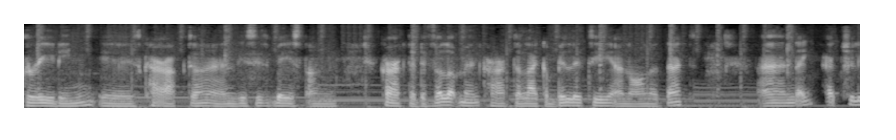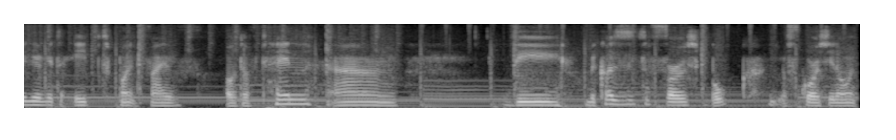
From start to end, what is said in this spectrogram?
grading is character, and this is based on character development, character likability, and all of that. And I actually gave it 8.5 out of 10. Um, the because it's the first book, of course you don't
